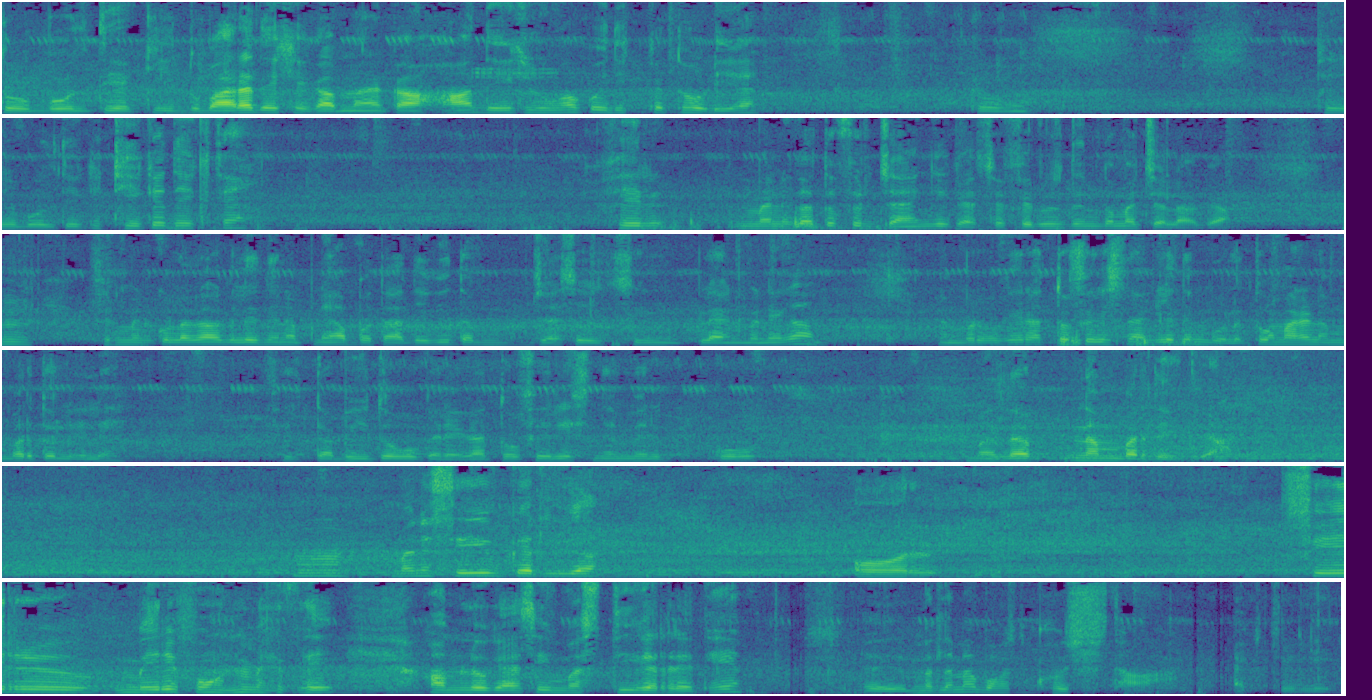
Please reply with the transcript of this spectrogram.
तो बोलती है कि दोबारा देखेगा? मैं कहा हाँ देख लूँगा कोई दिक्कत थोड़ी है। तो फिर ये बोलती है कि ठीक है देखते हैं। फिर मैंने कहा तो फिर जाएँगे कैसे? फिर उस दिन तो मैं चला गया। हम्म, फिर मेरे को लगा अगले दिन अपने आप बता देगी तब जैसे प्लान बनेगा। नंबर वगैरह तो फिर इसने अगले दिन बोला तो हमारा नंबर तो ले ले फिर तभी तो वो करेगा। तो फिर इसने मेरे को मतलब नंबर दे दिया। हम्म, मैंने सेव कर लिया। और फिर मेरे फ़ोन में से हम लोग ऐसे ही मस्ती कर रहे थे। मतलब मैं बहुत खुश था एक्चुअली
